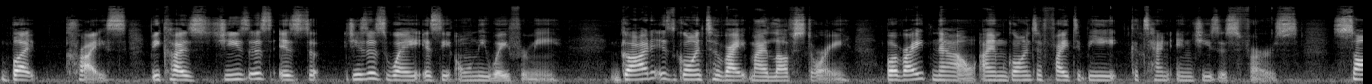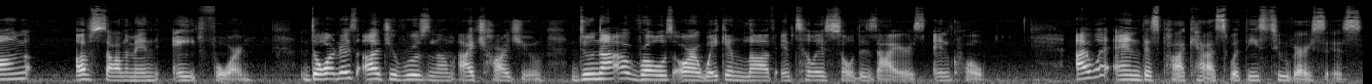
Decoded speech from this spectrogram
but Christ because Jesus is the Jesus way is the only way for me. God is going to write my love story, but right now I am going to fight to be content in Jesus first. Song of Solomon 8 4. Daughters of Jerusalem, I charge you, do not arouse or awaken love until it so desires. End quote. I will end this podcast with these two verses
